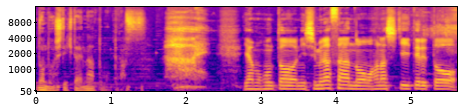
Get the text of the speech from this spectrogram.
どんどんしていきたいなと思ってます。はいいやもう本当西村さんのお話聞いてると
